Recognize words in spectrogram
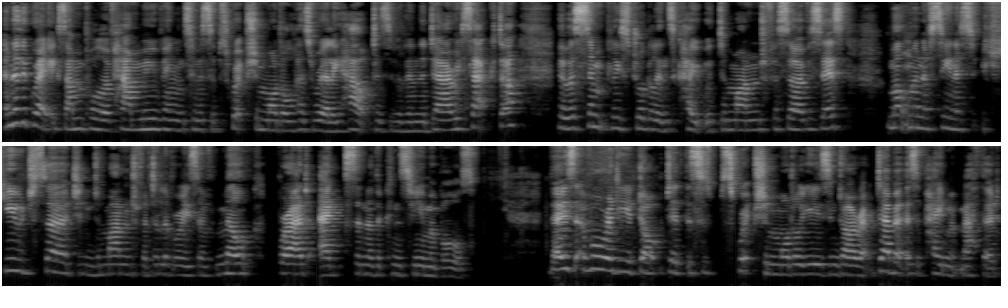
Another great example of how moving to a subscription model has really helped is within the dairy sector, who are simply struggling to cope with demand for services. Milkmen have seen a huge surge in demand for deliveries of milk, bread, eggs, and other consumables. Those that have already adopted the subscription model using direct debit as a payment method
